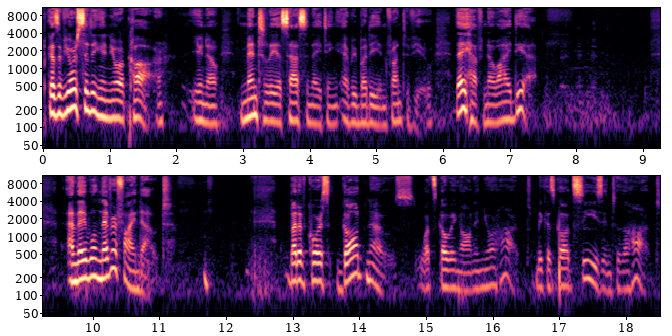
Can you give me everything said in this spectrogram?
Because if you're sitting in your car, you know, mentally assassinating everybody in front of you, they have no idea and they will never find out. But of course, God knows what's going on in your heart because God sees into the heart.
